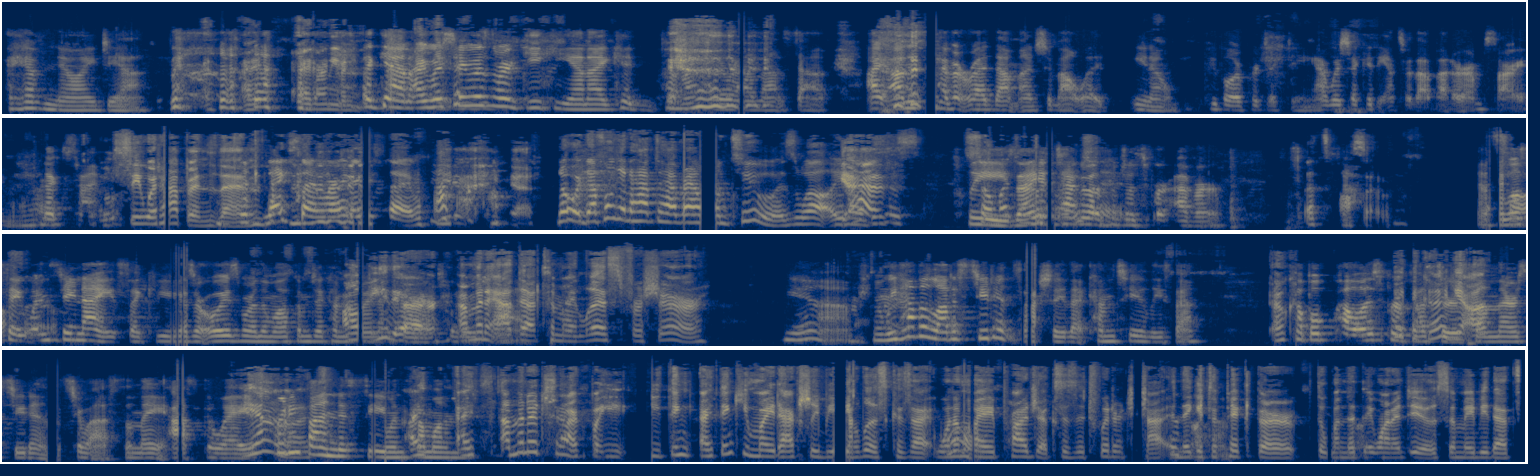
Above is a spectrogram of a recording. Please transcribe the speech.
I have no idea. I, I, don't even. Again, I wish I was more geeky and I could put my head around that stuff. I honestly haven't read that much about what you know people are predicting. I wish I could answer that better. I'm sorry. Next time. We'll see what happens then. Next time, right? Next time. yeah, yeah. No, we're definitely gonna have to have round two as well. You yes. Know, Please. So I could talk about Pinterest forever. That's awesome. And I will awesome. say Wednesday nights, like you guys are always more than welcome to come. I'll be there. I'm going to add that to my list for sure. Yeah, and we have a lot of students actually that come to Lisa. A couple college professors yeah. send their students to us, and they ask away. Yeah. It's pretty fun to see when someone. I, am going to check, but you, you, think I think you might actually be on the list because one oh. of my projects is a Twitter chat, and they get awesome. to pick their the one that they want to do. So maybe that's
